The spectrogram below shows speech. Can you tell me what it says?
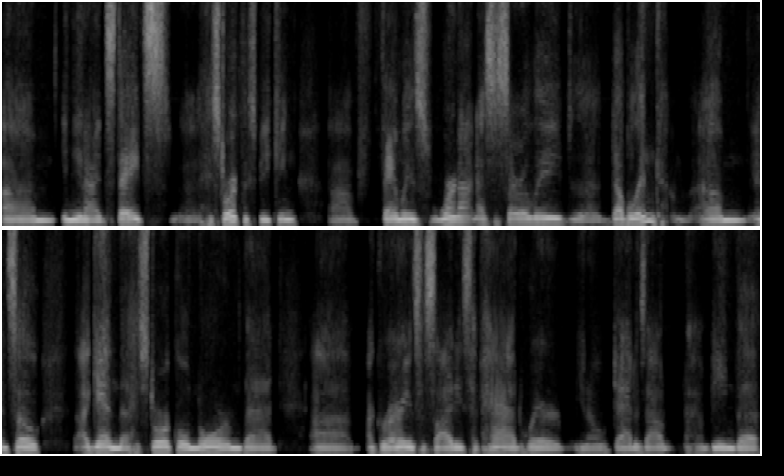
um, in the United States, uh, historically speaking, uh, families were not necessarily uh, double income. Um, and so, again, the historical norm that uh, agrarian societies have had, where you know dad is out uh, being the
